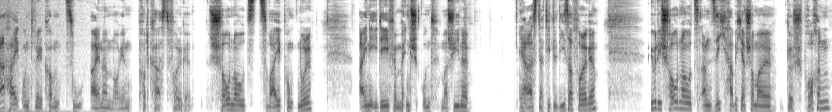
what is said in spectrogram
Ja, hi und willkommen zu einer neuen Podcast-Folge. Show Notes 2.0. Eine Idee für Mensch und Maschine. Ja, ist der Titel dieser Folge. Über die Show Notes an sich habe ich ja schon mal gesprochen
